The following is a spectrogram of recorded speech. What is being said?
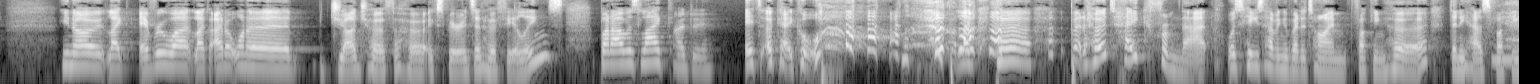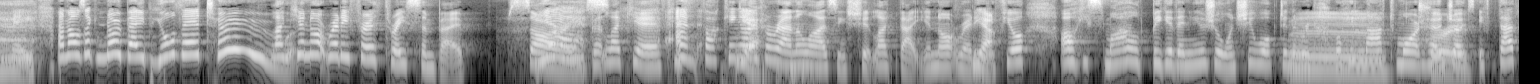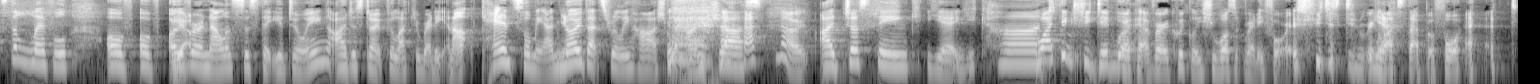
you know, like everyone, like I don't want to judge her for her experience and her feelings, but I was like, I do. It's okay, cool. but like her, but her take from that was he's having a better time fucking her than he has fucking me, and I was like, no, babe, you're there too. Like you're not ready for a threesome, babe. Sorry, Yes. but like, yeah, if you're And- fucking yeah. over analyzing shit like that, you're not ready. Yeah. If you're, oh, he smiled bigger than usual when she walked in the room, or he laughed more at her Mm, jokes. If that's the level of of Yeah. over analysis that you're doing, I just don't feel like you're ready. And uh, cancel me. I know that's really harsh, but I'm just No. I just think, yeah, you can't. well, I think she did work out very quickly. She wasn't ready for it. She just didn't realize that beforehand.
